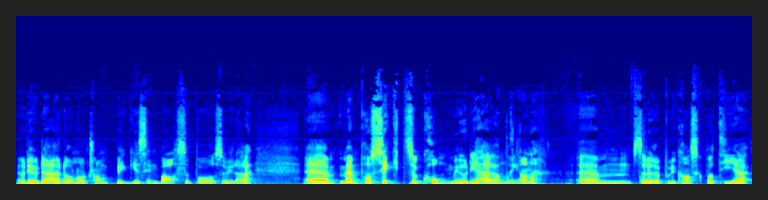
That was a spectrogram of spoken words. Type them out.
Og Det er jo der Donald Trump bygger sin base på osv. Eh, men på sikt så kommer jo de her endringene. Um, så det republikanske partiet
